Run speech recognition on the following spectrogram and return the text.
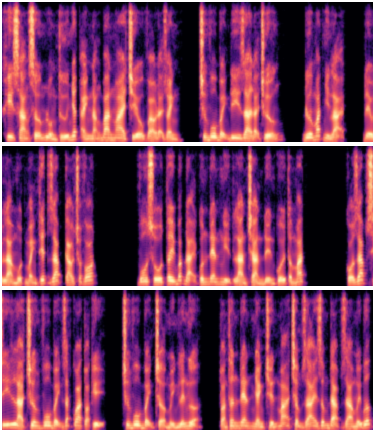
Khi sáng sớm luồng thứ nhất ánh nắng ban mai chiếu vào đại doanh trương vô bệnh đi ra đại trướng, đưa mắt nhìn lại, đều là một mảnh thiết giáp cao chót vót. Vô số tây bắc đại quân đen nghịt lan tràn đến cuối tầm mắt. Có giáp sĩ là trương vô bệnh dắt qua tọa kỵ, trương vô bệnh chở mình lên ngựa, toàn thân đen nhanh chiến mã chậm rãi dẫm đạp ra mấy bước.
